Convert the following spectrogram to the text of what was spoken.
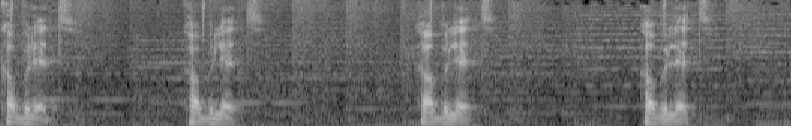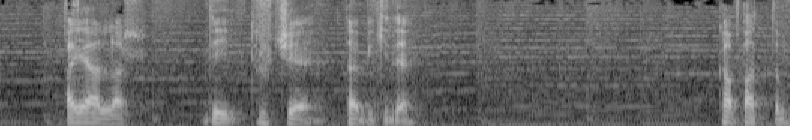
Kabul et. Kabul et. Kabul et. Kabul et. Ayarlar. Değil Türkçe tabii ki de. Kapattım.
